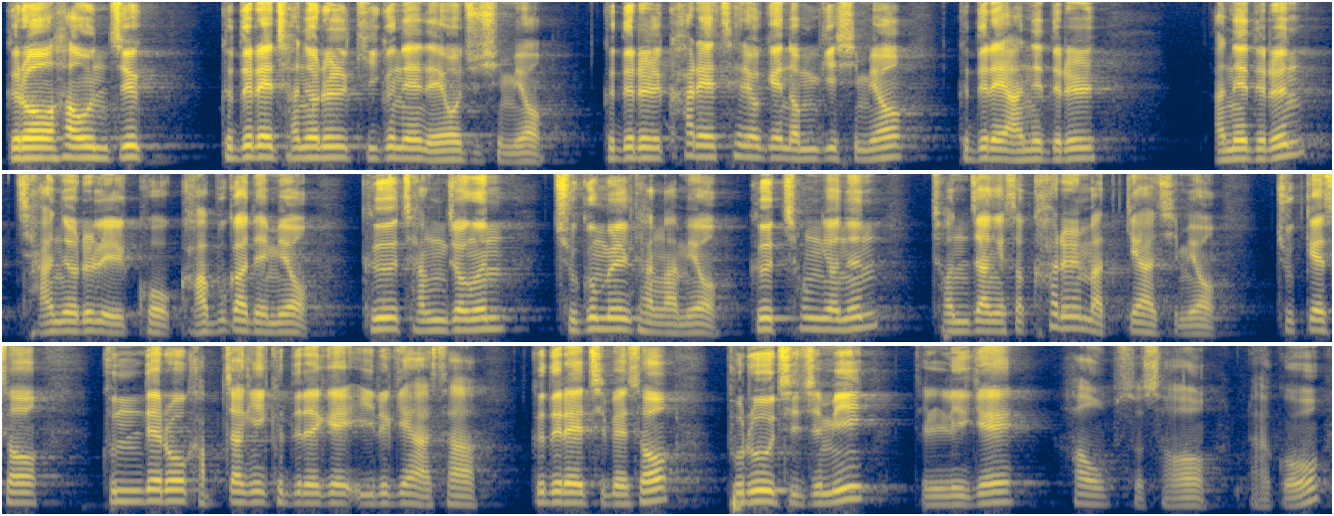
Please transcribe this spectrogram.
그러하온즉 그들의 자녀를 기근에 내어 주시며 그들을 칼의 세력에 넘기시며 그들의 아내들을 아내들은 자녀를 잃고 과부가 되며 그 장정은 죽음을 당하며 그 청년은 전장에서 칼을 맞게 하시며 주께서 군대로 갑자기 그들에게 이르게 하사 그들의 집에서 부르짖음이 들리게 하옵소서라고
